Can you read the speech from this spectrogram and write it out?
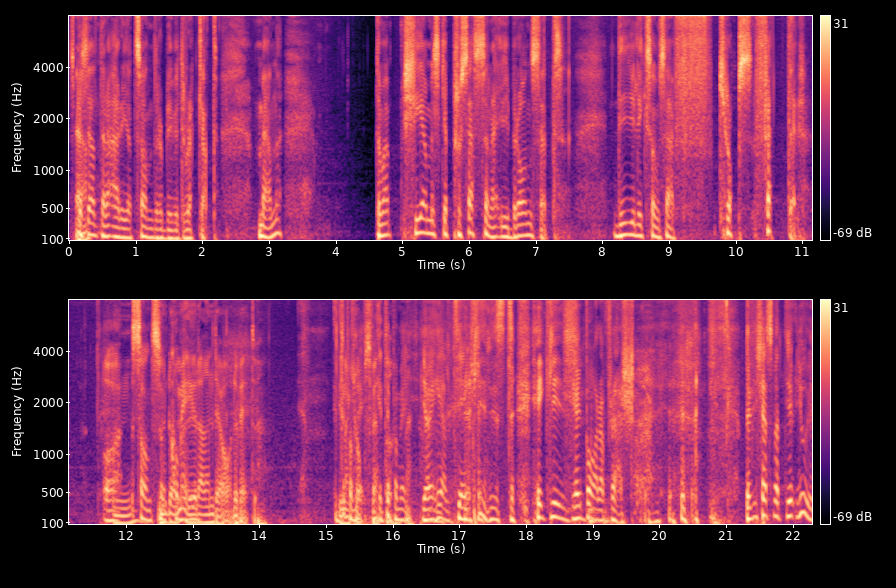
Speciellt när det är gett sönder och blivit wreckat. Men de här kemiska processerna i bronset det är ju liksom så här kroppsfetter. Och sånt som Mm. Men de kommer är ju ut- där ändå, det vet du. Inte på, mig. inte på mig. Jag är helt jag är kliniskt, jag är, kliniskt, jag är bara fräsch. Men det känns som att, jo,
